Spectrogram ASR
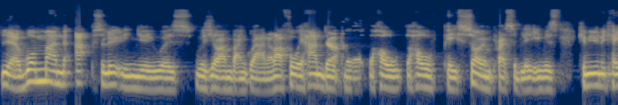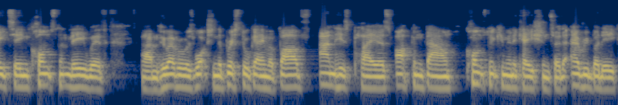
yeah, one man that absolutely knew was was Johan van Graan, and I thought he handled yeah. the, the, whole the whole piece so impressively. He was communicating constantly with um, whoever was watching the Bristol game above and his players up and down, constant communication so that everybody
